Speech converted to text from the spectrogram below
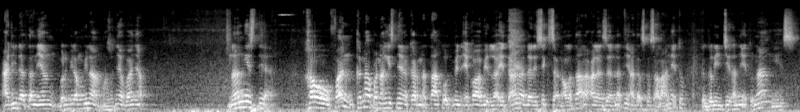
Adidatan yang berbilang-bilang maksudnya banyak. Nangis dia. Khaufan kenapa nangisnya? Karena takut. Min iqabillahi ta'ala dari siksaan Allah ta'ala ala zallati atas kesalahannya itu kegelincirannya itu nangis.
